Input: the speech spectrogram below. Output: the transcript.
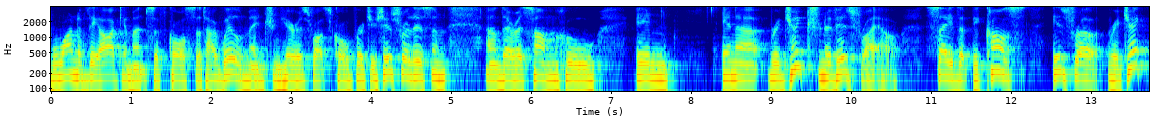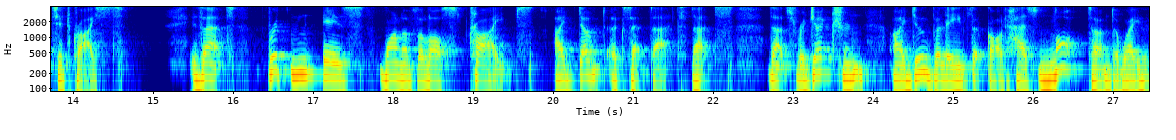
one of the arguments, of course, that I will mention here is what's called British Israelism, and there are some who, in in a rejection of Israel, say that because Israel rejected Christ, that Britain is one of the lost tribes. I don't accept that. That's, that's rejection. I do believe that God has not turned away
